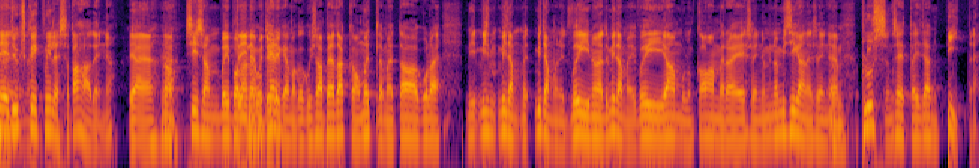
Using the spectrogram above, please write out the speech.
teed ükskõik millest sa tahad, on ju noh, siis on võib-olla nagu kergem, aga kui sa pead hakkama mõtlema, et aa, kuule, mis, mida, mida ma nüüd võin öelda, mida ma ei või, jaa, mul on kaamera ees, on ju, no mis iganes, on ju. pluss on see, et ta ei teadnud biite.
